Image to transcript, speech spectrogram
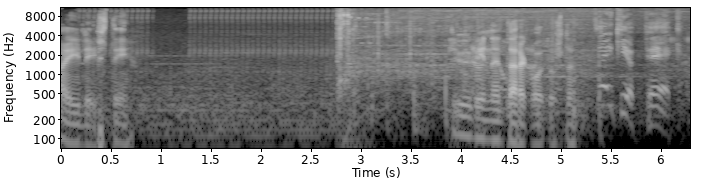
Stylisti. Tyylinen tarkoitusta. Take your pick.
